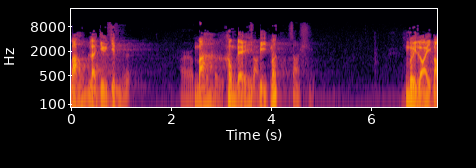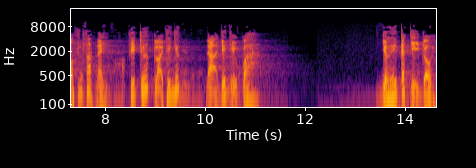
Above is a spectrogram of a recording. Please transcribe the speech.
bảo là giữ gìn, mà không để bị mất. Mười loại bảo tính pháp này, phía trước loại thứ nhất đã giới thiệu qua. Với các vị rồi.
